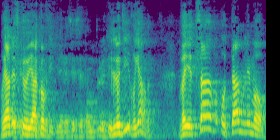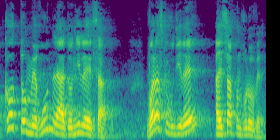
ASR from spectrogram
Regardez ce que Yaakov dit. Il est resté 7 ans de plus. Il le dit, regarde. Vayetzav otam. Kotomerun Adoni le Esav. Voilà ce que vous direz à Esav quand vous le verrez.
